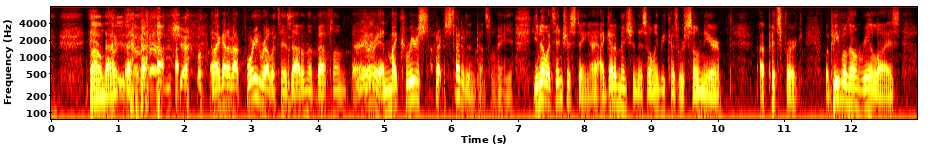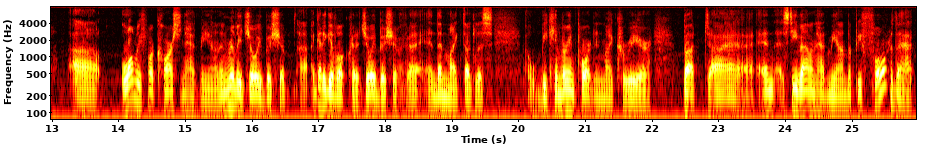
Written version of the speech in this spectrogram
And I, tell you the show. and I got about 40 relatives out in the Bethlehem uh, Really? area. And my career start, started in Pennsylvania. You know, it's interesting. I, I got to mention this only because we're so near uh, Pittsburgh. But people don't realize, uh, long before Carson had me on, and really Joey Bishop, uh, I got to give all credit. Joey Bishop uh, and then Mike Douglas uh, became very important in my career. But, uh, and Steve Allen had me on. But before that,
